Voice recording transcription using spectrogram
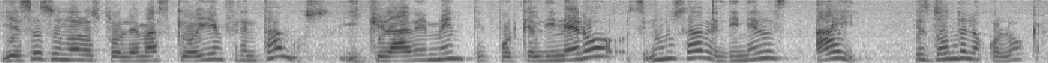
Y eso es uno de los problemas que hoy enfrentamos, y gravemente, porque el dinero, uno sabe, el dinero es, hay, es donde lo colocas.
